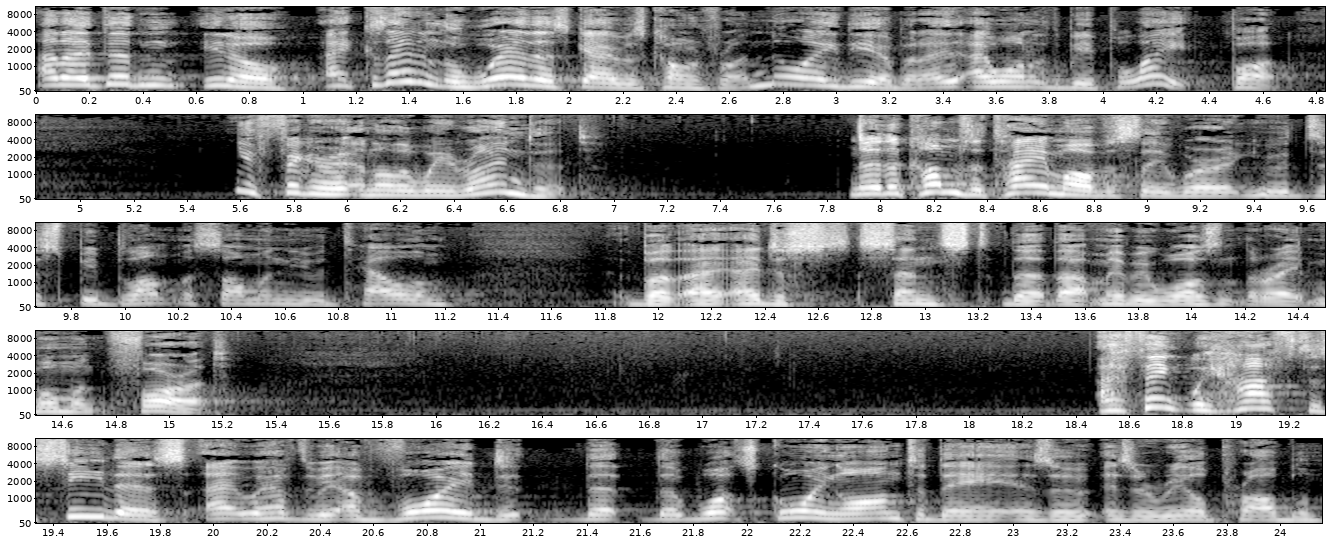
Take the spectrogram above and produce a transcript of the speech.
and I didn't, you know, because I, I, didn't know where this guy was coming from. No idea, but I, I wanted to be polite. But you figure out another way around it. Now, there comes a time, obviously, where you would just be blunt with someone, you would tell them. But I, I just sensed that that maybe wasn't the right moment for it. I think we have to see this. Uh, we have to avoid that, that what's going on today is a, is a real problem.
